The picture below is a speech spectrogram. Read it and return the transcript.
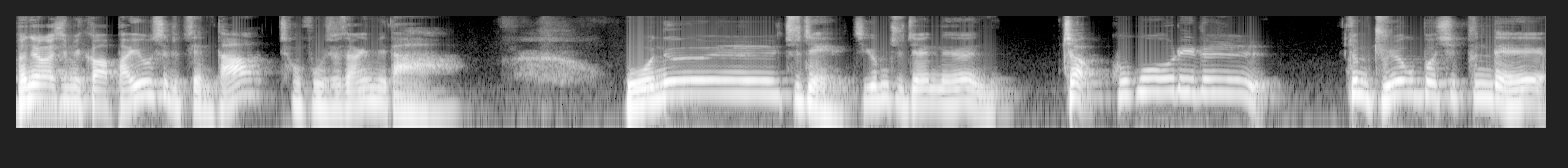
안녕하십니까 바이오스립센터 청풍소장입니다 오늘 주제 지금 주제는 자 코골이를 좀 줄여보고 싶은데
